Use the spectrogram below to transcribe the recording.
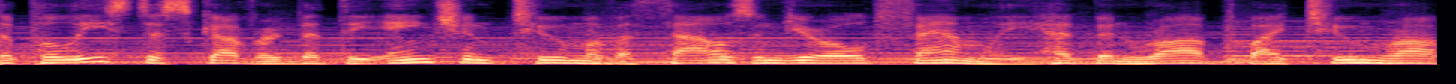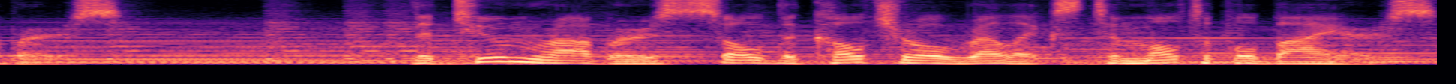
The police discovered that the ancient tomb of a thousand-year-old family had been robbed by tomb robbers. The tomb robbers sold the cultural relics to multiple buyers.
